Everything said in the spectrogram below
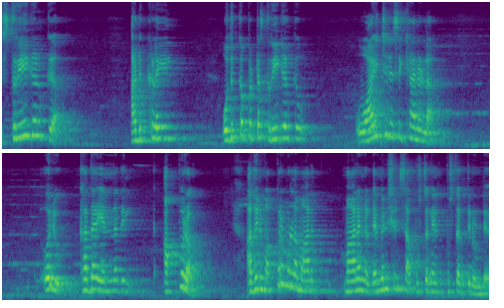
സ്ത്രീകൾക്ക് അടുക്കളയിൽ ഒതുക്കപ്പെട്ട സ്ത്രീകൾക്ക് വായിച്ചു രസിക്കാനുള്ള ഒരു കഥ എന്നതിൽ അപ്പുറം അതിനും അപ്പുറമുള്ള മാന മാനങ്ങൾ ഡെമെൻഷൻസ് ആ പുസ്തക പുസ്തകത്തിനുണ്ട്.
